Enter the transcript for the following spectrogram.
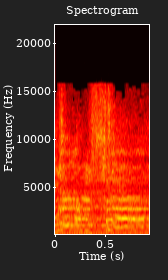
running fast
